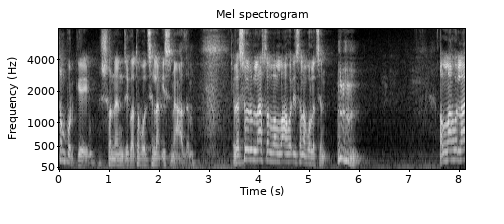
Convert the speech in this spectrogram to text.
সম্পর্কে শোনেন যে কথা বলছিলাম, ইসমে আজম। রসুল্লাহ সাল্লাহ আলি সাল্লাম বলেছেন, আল্লাহ লা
